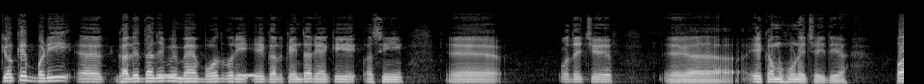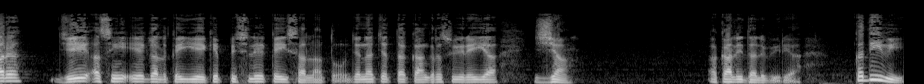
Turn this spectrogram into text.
ਕਿਉਂਕਿ ਬੜੀ ਅਹ, ਗੱਲ ਇਦਾਂ ਦੀ ਵੀ ਮੈਂ ਬਹੁਤ ਵਾਰੀ ਇਹ ਗੱਲ ਕਹਿੰਦਾ ਰਿਹਾ ਕਿ ਅਸੀਂ ਅਹ, ਉਹਦੇ ਚ ਅਹ, ਇਹ ਕੰਮ ਹੋਣੇ ਚਾਹੀਦੇ ਆ। ਪਰ ਜੇ ਅਸੀਂ ਇਹ ਗੱਲ ਕਹੀਏ ਕਿ ਪਿਛਲੇ ਕਈ ਸਾਲਾਂ ਤੋਂ ਜਿੰਨਾ ਚਿਰ ਤੱਕ ਕਾਂਗਰਸ ਵੀ ਰਹੀ ਆ ਜਾਂ ਅਕਾਲੀ ਦਲ ਵੀ ਰਿਹਾ ਕਦੀ ਵੀ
